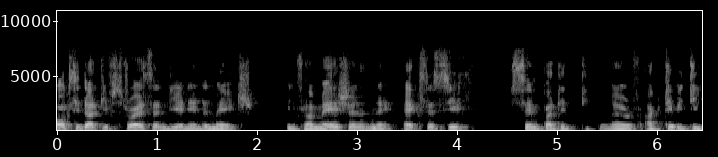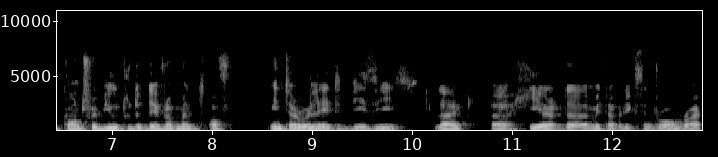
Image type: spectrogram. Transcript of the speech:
oxidative stress and DNA damage, inflammation and excessive sympathetic nerve activity contribute to the development of interrelated disease, like uh, here the metabolic syndrome, right?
